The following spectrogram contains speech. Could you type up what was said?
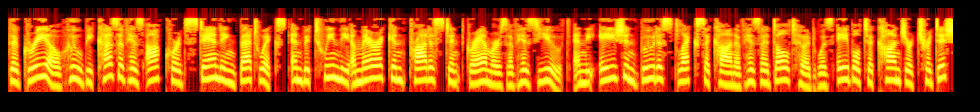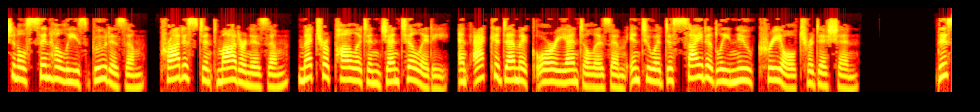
the griot who because of his awkward standing betwixt and between the American Protestant grammars of his youth and the Asian Buddhist lexicon of his adulthood was able to conjure traditional Sinhalese Buddhism, Protestant modernism, metropolitan gentility, and academic Orientalism into a decidedly new Creole tradition. This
